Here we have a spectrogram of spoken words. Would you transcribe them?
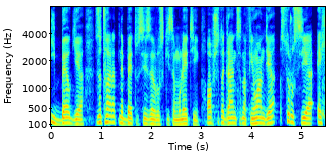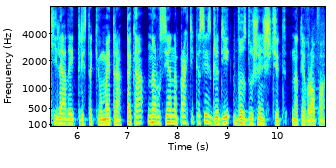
и Белгия затварят небето си за руски самолети. Общата граница на Финландия с Русия е 1300 км. Така на Русия на практика се изгради въздушен щит над Европа.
